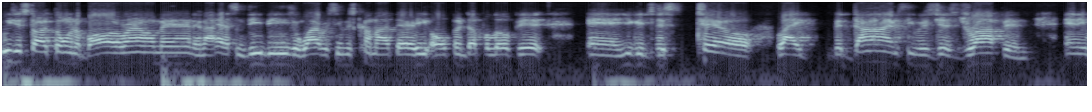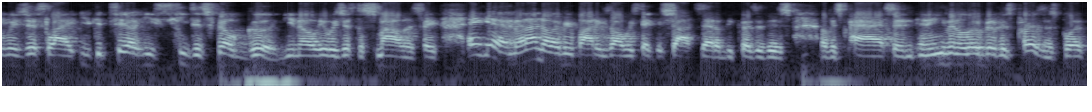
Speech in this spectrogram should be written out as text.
we just started throwing the ball around, man. And I had some DBs and wide receivers come out there. He opened up a little bit, and you could just tell like the dimes he was just dropping, and it was just like you could tell he he just felt good. You know, it was just a smile on his face. And yeah, man, I know everybody's always taking shots at him because of his of his past and, and even a little bit of his presence. But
